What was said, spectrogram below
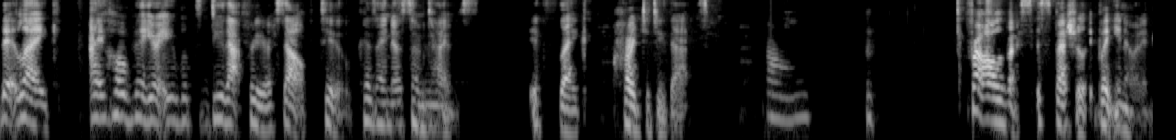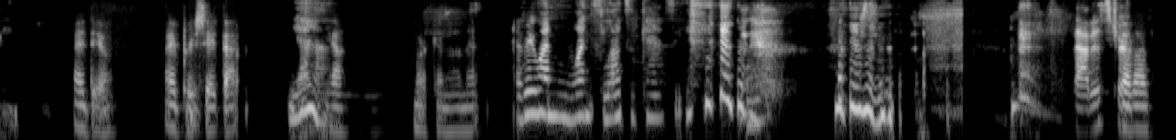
that like, I hope that you're able to do that for yourself too. Cause I know mm-hmm. sometimes it's like hard to do that oh. for all of us, especially, but you know what I mean. I do. I appreciate that. Yeah. Yeah. Working on it. Everyone wants lots of Cassie. That is true. that's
